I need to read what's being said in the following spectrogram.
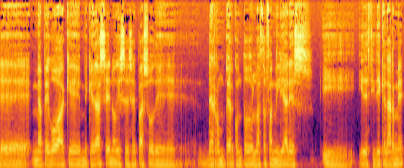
eh, me apegó a que me quedase, no diese ese paso de, de romper con todos los lazos familiares y, decidí quedarme.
